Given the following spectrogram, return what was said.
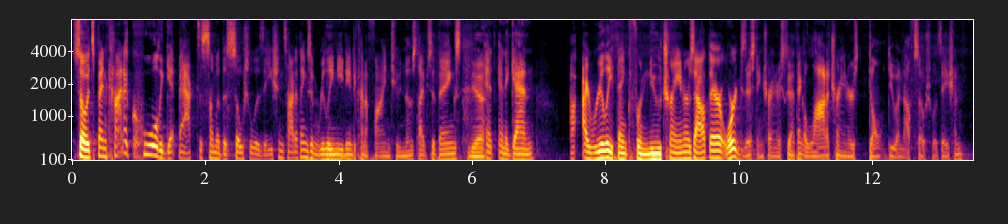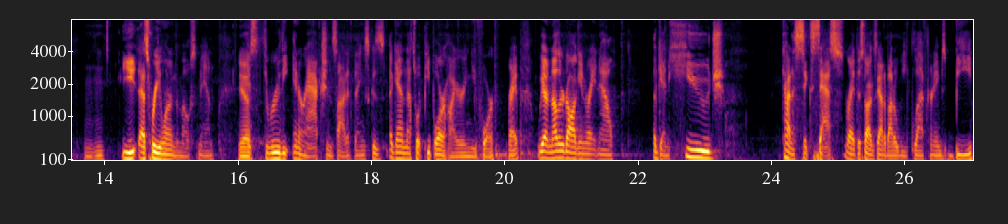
So it's been kind of cool to get back to some of the socialization side of things and really mm-hmm. needing to kind of fine tune those types of things. Yeah. And, and again, I- really think for new trainers out there or existing trainers, because I think a lot of trainers don't do enough socialization. You, that's where you learn the most, man. Yeah. Is through the interaction side of things. Because again, that's what people are hiring you for, right? We got another dog in right now. Again, huge kind of success, right? This dog's got about a week left. Her name's B.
